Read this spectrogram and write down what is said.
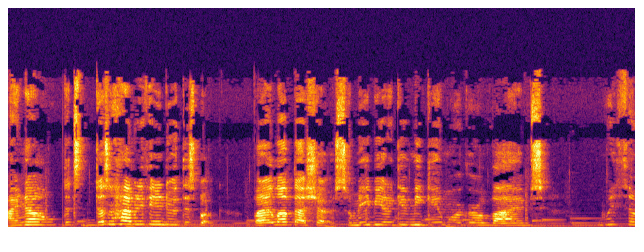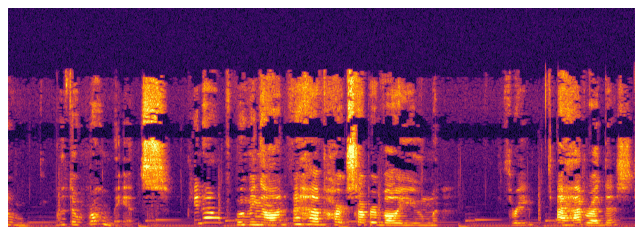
I know that doesn't have anything to do with this book, but I love that show. So maybe it'll give me Gilmore Girl vibes with a with a romance. You know? Moving on, I have Heartstopper Volume 3. I have read this.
